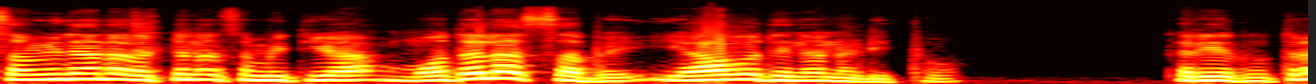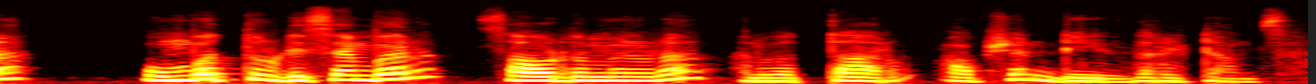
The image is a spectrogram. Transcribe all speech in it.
ಸಂವಿಧಾನ ರಚನಾ ಸಮಿತಿಯ ಮೊದಲ ಸಭೆ ಯಾವ ದಿನ ನಡೀತು? ಸರಿಯಾದ ಉತ್ತರ, ಒಂಬತ್ತು ಡಿಸೆಂಬರ್ ಸಾವಿರದ ಒಂಬೈನೂರ ನಲವತ್ತಾರು. Option D is the right answer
